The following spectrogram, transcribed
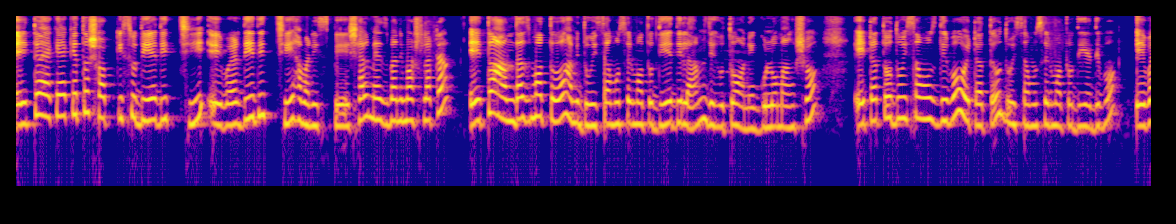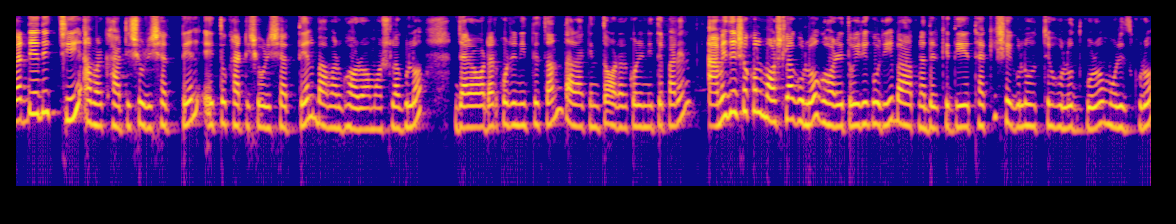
এই তো একে একে তো সব কিছু দিয়ে দিচ্ছি। এবার দিয়ে দিচ্ছি আমার স্পেশাল মেজবানি মশলাটা। এই তো আন্দাজ মতো আমি দুই চামচের মতো দিয়ে দিলাম, যেহেতু অনেকগুলো মাংস। এটা তো দুই চামচ দিব, ওইটাতেও দুই চামচের মতো দিয়ে দিব। এবার দিয়ে দিচ্ছি আমার খাঁটি সরিষার তেল। এই তো খাঁটি সরিষার তেল বা আমার ঘরোয়া মশলাগুলো যারা অর্ডার করে নিতে চান, তারা কিন্তু অর্ডার করে নিতে পারেন। আমি যে সকল মশলাগুলো ঘরে তৈরি করি বা আপনাদেরকে দিয়ে থাকি, সেগুলো হচ্ছে হলুদ গুঁড়ো, মরিচ গুঁড়ো,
